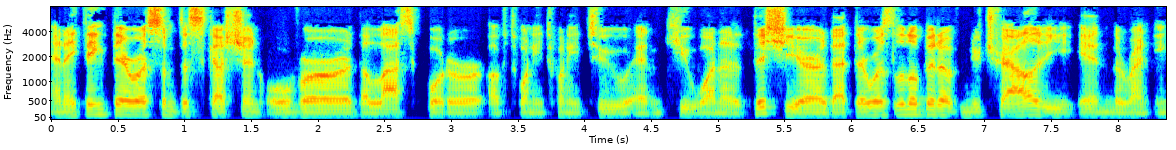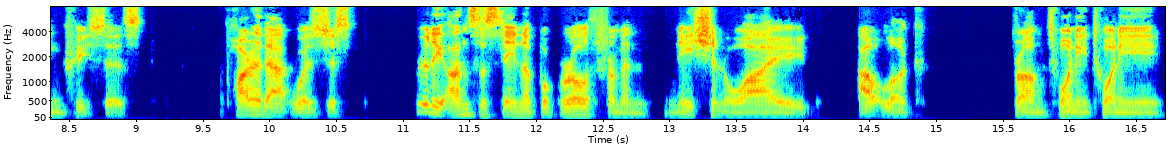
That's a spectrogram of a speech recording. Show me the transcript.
And I think there was some discussion over the last quarter of 2022 and Q1 of this year that there was a little bit of neutrality in the rent increases. Part of that was just really unsustainable growth from a nationwide outlook from 2020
